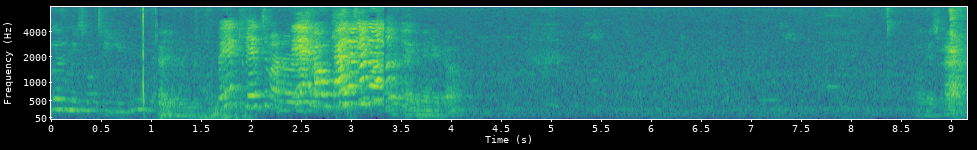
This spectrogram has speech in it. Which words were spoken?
ગરમી ચોટી ગઈ. બે ખેંચવાનો એ, કાલે. એક મિનિટ. ઓકે સ્ટાર્ટ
